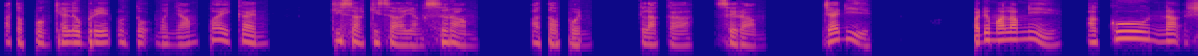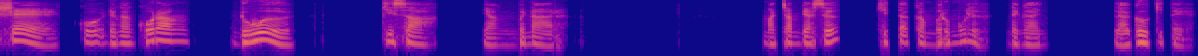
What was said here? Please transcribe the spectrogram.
ataupun collaborate untuk menyampaikan kisah-kisah yang seram ataupun kelakar seram. Jadi, pada malam ni, aku nak share dengan korang dua kisah yang benar. Macam biasa, kita akan bermula dengan lagu kita.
